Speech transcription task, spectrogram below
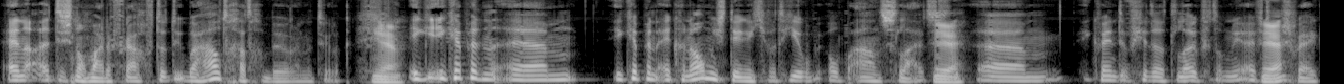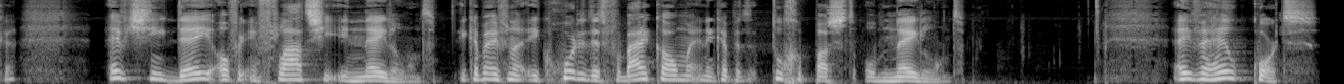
en het is nog maar de vraag of dat überhaupt gaat gebeuren natuurlijk. Ja. Ik, ik, heb een, ehm, ik heb een economisch dingetje wat hierop op aansluit. Ehm, ik weet niet of je dat leuk vindt om nu even te bespreken. Eventjes een idee over inflatie in Nederland. Ik, heb even, ik hoorde dit voorbij komen en ik heb het toegepast op Nederland. Even heel kort.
